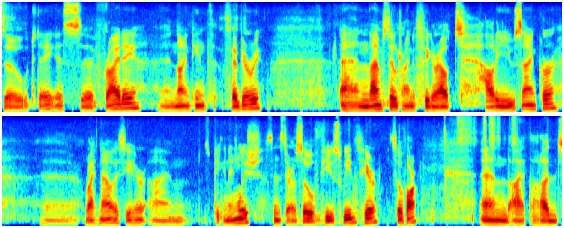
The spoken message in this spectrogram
So today is uh, Friday, uh, 19th February, and I'm still trying to figure out how to use Anchor. Uh, right now, as you hear, I'm speaking English since there are so few Swedes here so far, and I thought I'd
